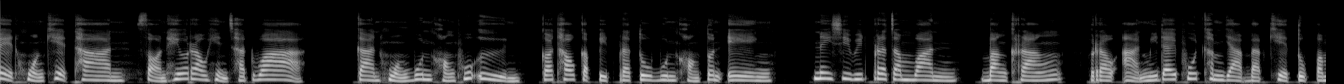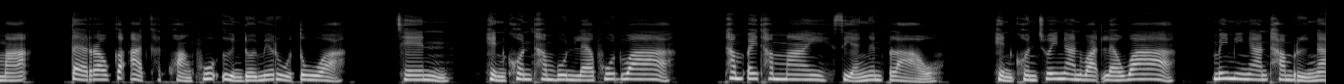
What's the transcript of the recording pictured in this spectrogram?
ปตห่วงเขตทาน สอนให้เราเห็นชัดว่า การห่วงบุญของผู้อื่น ก็เท่ากับปิดประตูบุญของตนเอง ในชีวิตประจำวัน บางครั้ง เราอาจมิได้พูดคำหยาบแบบเขตตุปมะ แต่เราก็อาจขัดขวางผู้อื่นโดยไม่รู้ตัว เช่น เห็นคนทำบุญแล้วพูดว่าทำไปทำไม เสียเงินเปล่า เห็นคนช่วยงานวัดแล้วว่า ไม่มีงานทำหรือไง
